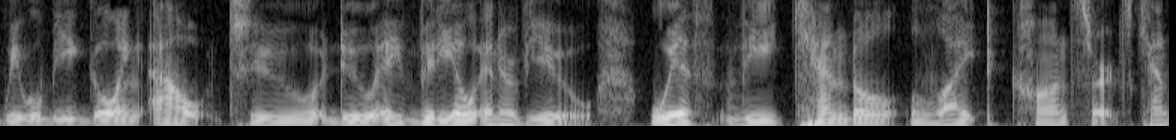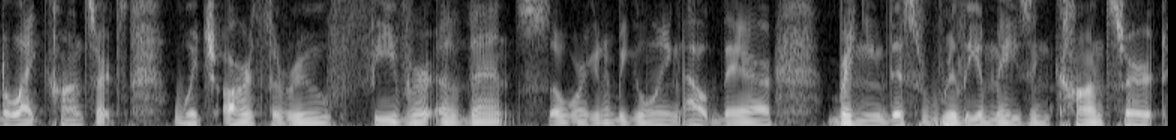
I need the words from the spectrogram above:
we will be going out to do a video interview with the Candlelight concerts, Candlelight concerts, which are through Fever events. So, we're going to be going out there bringing this really amazing concert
